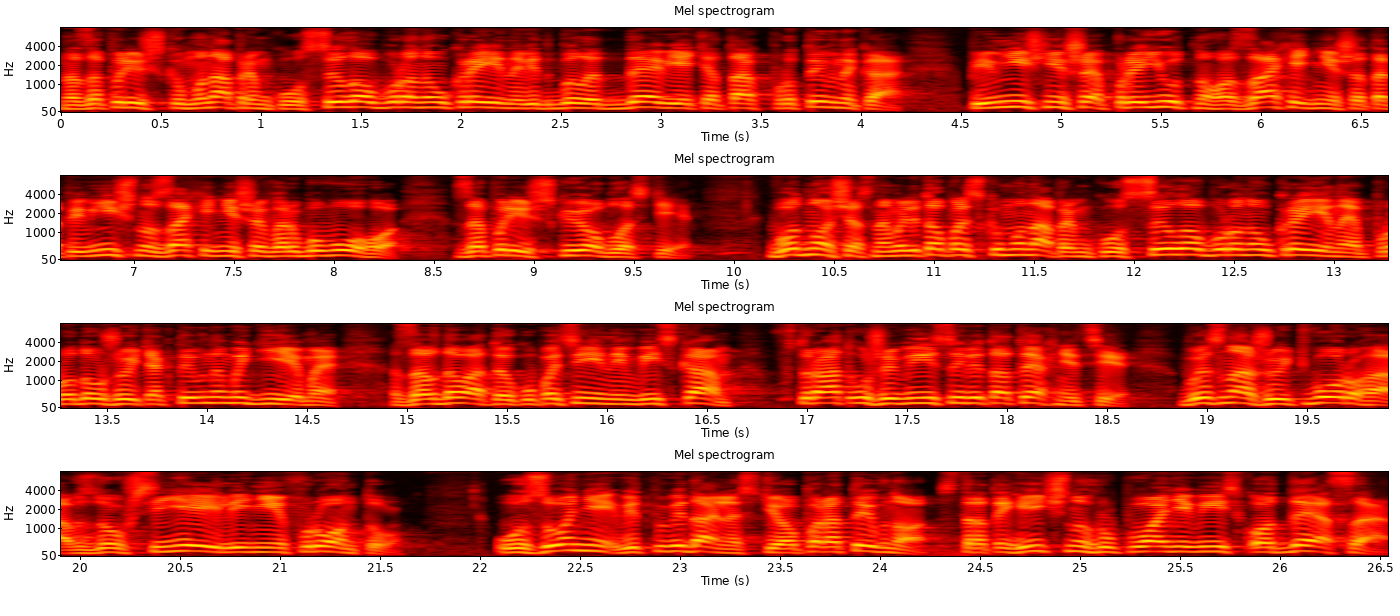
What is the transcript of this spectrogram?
На запорізькому напрямку Сили оборони України відбили 9 атак противника. Північніше приютного, західніше та північно-західніше вербового Запорізької області. Водночас на Мелітопольському напрямку Сили оборони України продовжують активними діями завдавати окупаційним військам втрат у живій силі та техніці, виснажують ворога вздовж всієї лінії фронту. У зоні відповідальності оперативно стратегічного групування військ Одеса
